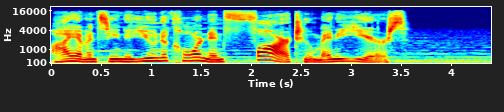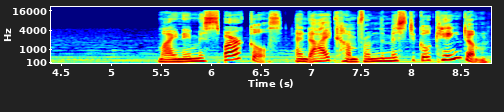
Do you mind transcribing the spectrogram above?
I haven't seen a unicorn in far too many years. My name is Sparkles, and I come from the mystical kingdom.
